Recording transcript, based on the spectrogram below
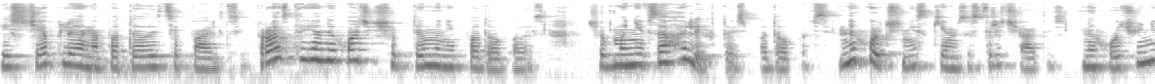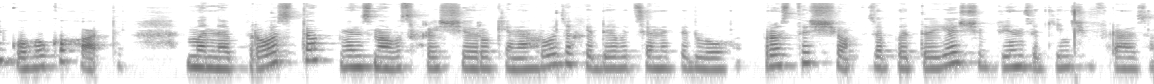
і щеплює на потилиці пальці. Просто я не хочу, щоб ти мені подобалась, щоб мені взагалі хтось подобався. Не хочу ні з ким зустрічатись, не хочу нікого кохати. Мене просто він знову схрещує руки на грудях і дивиться на підлогу. Просто що? запитую я, щоб він закінчив фразу.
